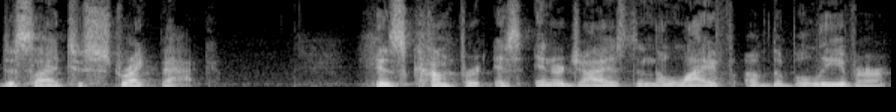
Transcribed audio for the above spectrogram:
decide to strike back. His comfort is energized in the life of the believer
